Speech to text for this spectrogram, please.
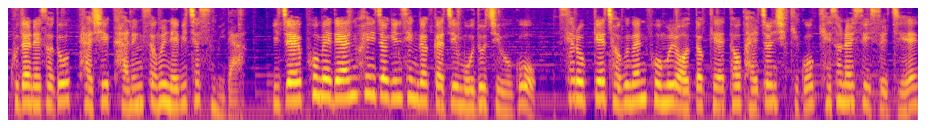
구단에서도 다시 가능성을 내비쳤습니다. 이제 폼에 대한 회의적인 생각까지 모두 지우고 새롭게 적응한 폼을 어떻게 더 발전시키고 개선할 수 있을지에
